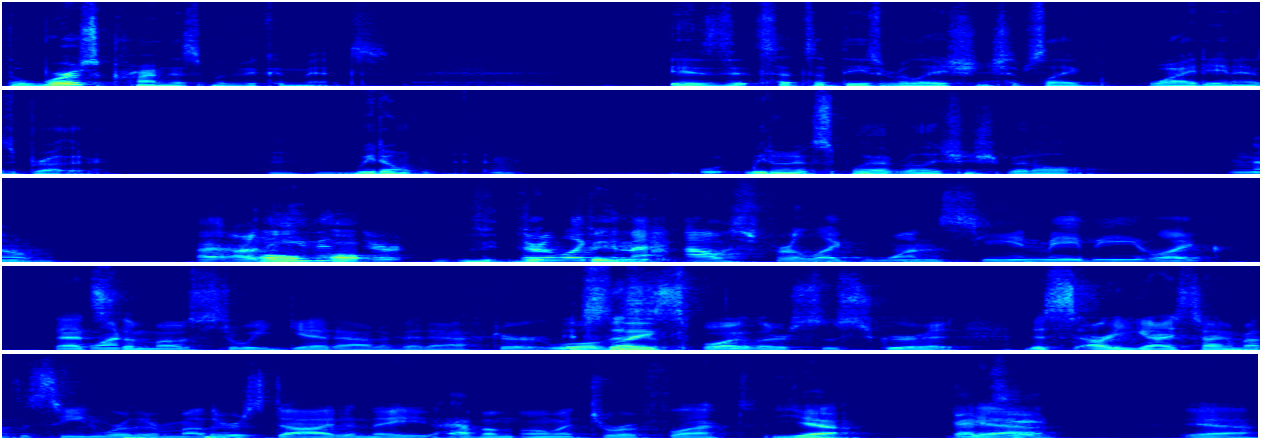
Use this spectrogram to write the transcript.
the worst crime this movie commits is it sets up these relationships like Whitey and his brother. Mhm. We don't we don't explore that relationship at all. No. Are, are they All- even? all- they're, the- they're like they- in the house for like one scene, maybe. Like, That's One- the most we get out of it after. Well, It's this like- is spoilers, so screw it. This are you guys talking about the scene where their mothers died and they have a moment to reflect? Yeah, that's yeah. it. Yeah.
